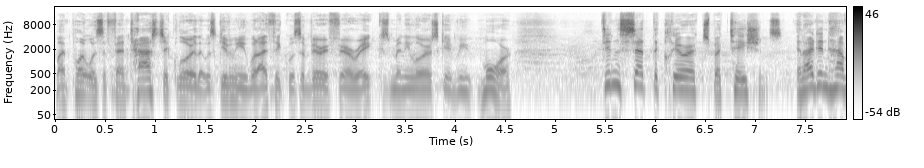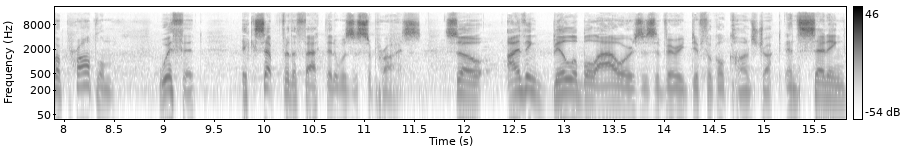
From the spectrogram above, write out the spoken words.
My point was a fantastic lawyer that was giving me what I think was a very fair rate, because many lawyers gave me more, didn't set the clear expectations. And I didn't have a problem with it, except for the fact that it was a surprise. So I think billable hours is a very difficult construct, and setting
